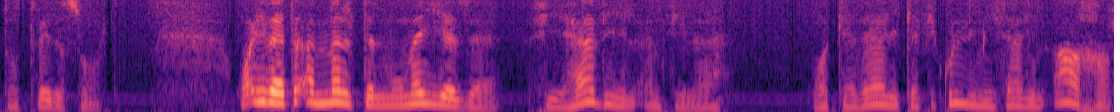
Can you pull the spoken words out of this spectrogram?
Tot de tweede soort. وإذا تأملت المميز في هذه الأمثلة وكذلك في كل مثال آخر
